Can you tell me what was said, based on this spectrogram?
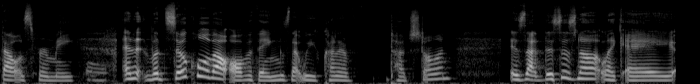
That was for me. Mm. And what's so cool about all the things that we've kind of touched on is that this is not like a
